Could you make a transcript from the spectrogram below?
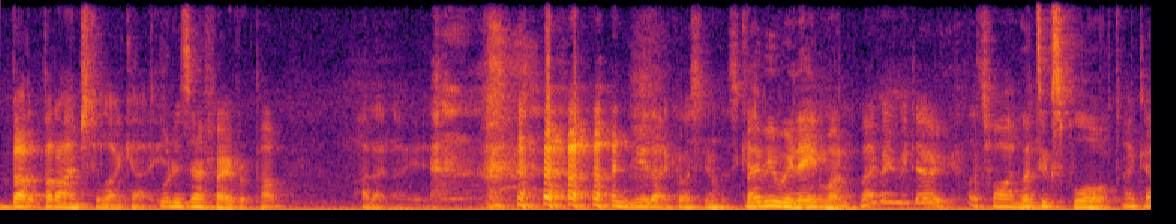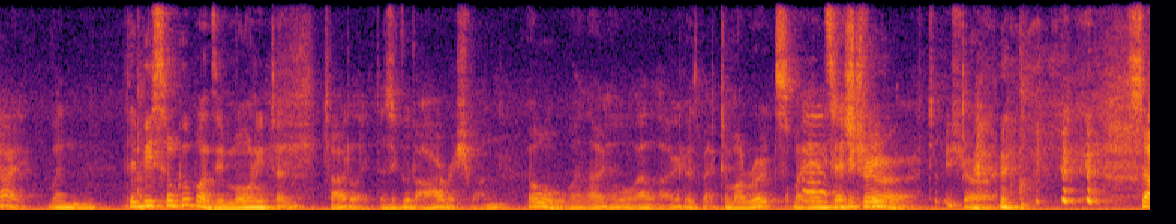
But but I'm still okay. What is our favourite pub? I don't know yet. I knew that question was coming. Maybe we need one. Maybe we do. Let's find. Let's explore. okay. When There'd be some good ones in Mornington. totally, there's a good Irish one. Oh, hello. Oh, hello. Goes back to my roots, my ancestry. To be sure. To be sure. so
